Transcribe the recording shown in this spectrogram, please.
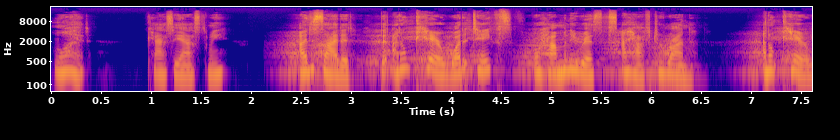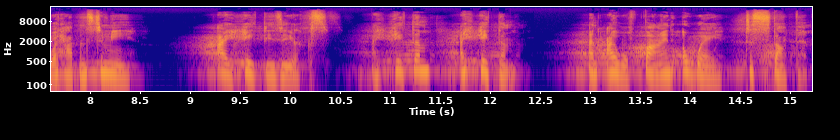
What? Cassie asked me. I decided that I don't care what it takes or how many risks I have to run. I don't care what happens to me. I hate these Yeerks. I hate them, I hate them. And I will find a way to stop them.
